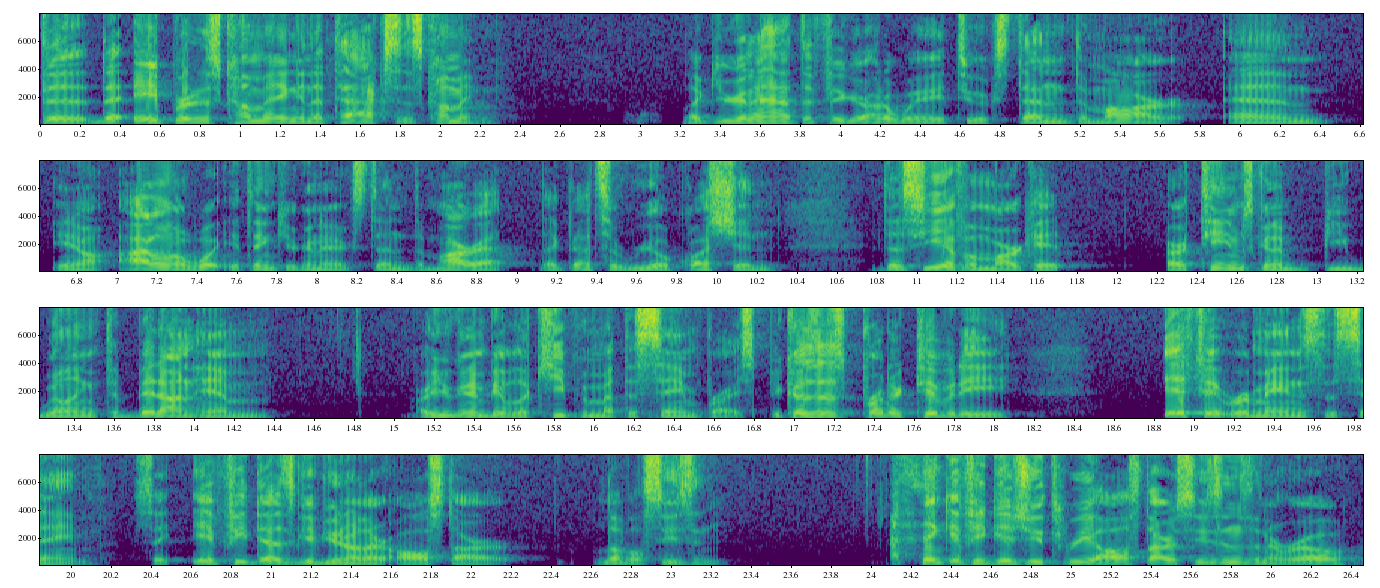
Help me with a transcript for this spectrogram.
the the apron is coming and the tax is coming. Like you're gonna have to figure out a way to extend DeMar. And you know, I don't know what you think you're gonna extend DeMar at. Like that's a real question. Does he have a market? Are teams gonna be willing to bid on him? Are you gonna be able to keep him at the same price? Because his productivity, if it remains the same, say if he does give you another all star level season, I think if he gives you three all star seasons in a row,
